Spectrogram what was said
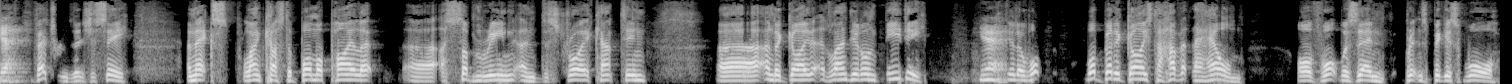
yeah. veterans, as you say, an ex Lancaster bomber pilot, uh, a submarine and destroyer captain, uh, and a guy that had landed on D-Day. Yeah, you know what? What better guys to have at the helm of what was then Britain's biggest war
